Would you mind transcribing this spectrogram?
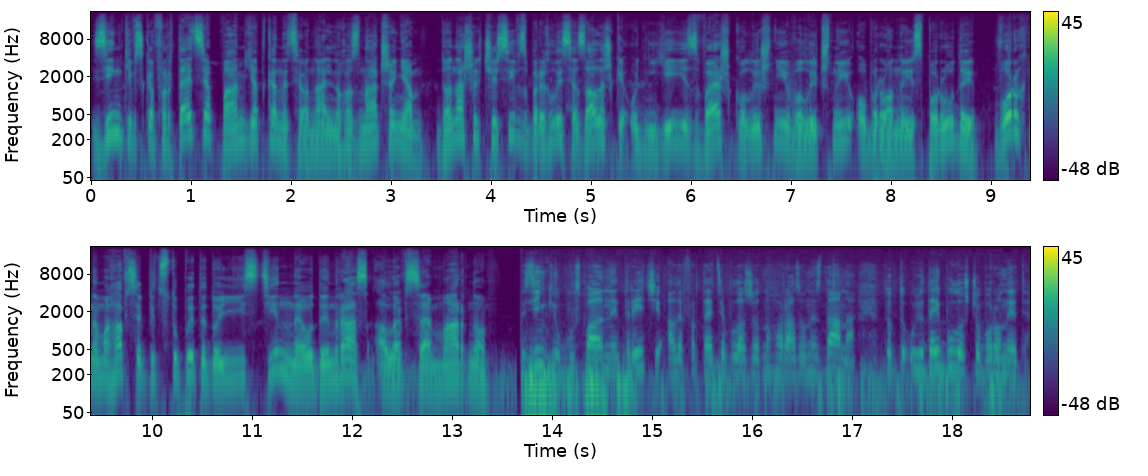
Зіньківська фортеця пам'ятка національного значення. До наших часів збереглися залишки однієї з веж колишньої величної оборонної споруди. Ворог намагався підступити до її стін не один раз, але все марно. Зіньків був спалений тричі, але фортеця була жодного разу не здана. Тобто у людей було що боронити.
